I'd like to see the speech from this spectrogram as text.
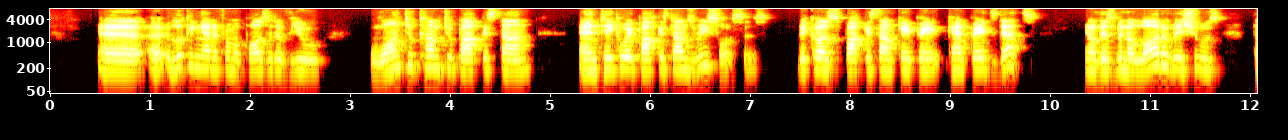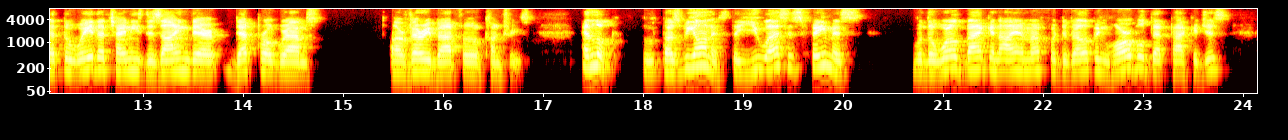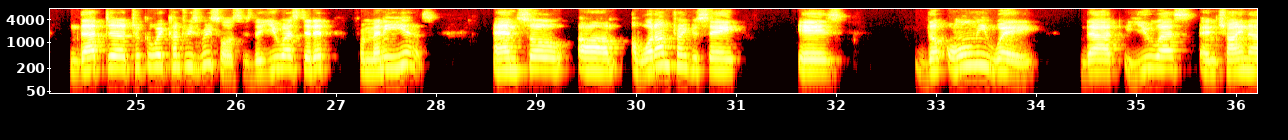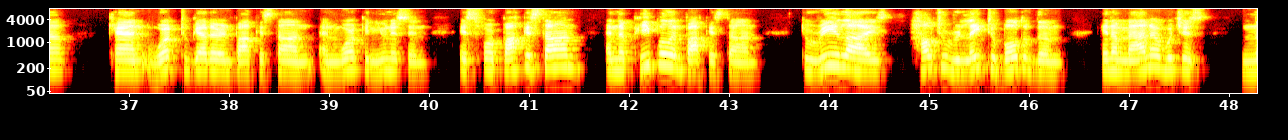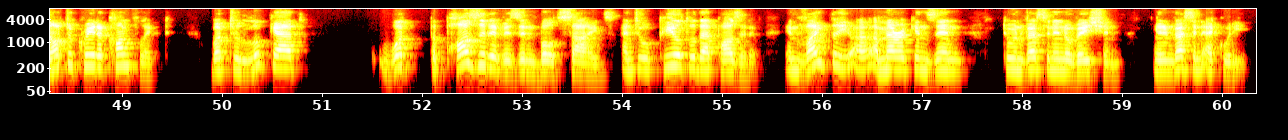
uh, uh, looking at it from a positive view, want to come to Pakistan and take away Pakistan's resources because Pakistan can't pay, can't pay its debts. You know, there's been a lot of issues that the way that Chinese design their debt programs are very bad for countries. And look, let's be honest, the US is famous with the World Bank and IMF for developing horrible debt packages that uh, took away countries' resources. The US did it for many years. And so, um, what I'm trying to say is the only way that US and China can work together in Pakistan and work in unison is for Pakistan and the people in Pakistan to realize how to relate to both of them in a manner which is not to create a conflict, but to look at what the positive is in both sides and to appeal to that positive. Invite the uh, Americans in to invest in innovation and invest in equity.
